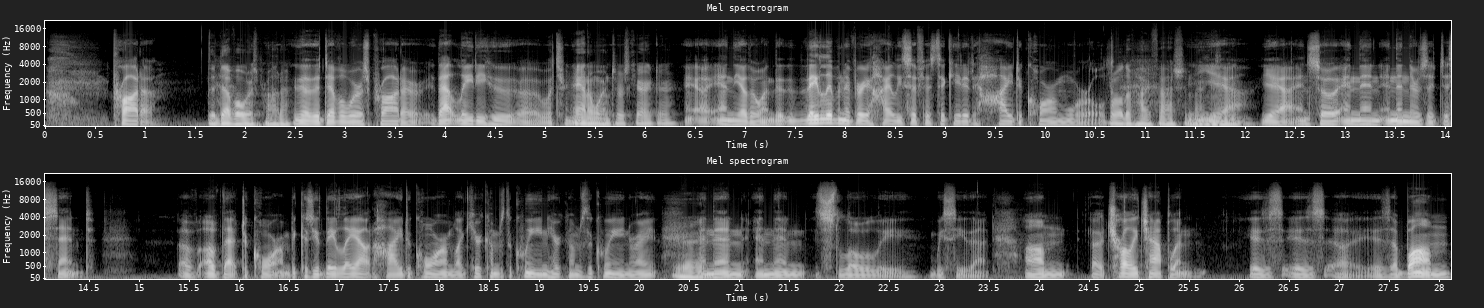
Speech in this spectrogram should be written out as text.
Prada. The devil wears prada The, the Devil Wears Prada. That lady who, uh, what's her name? anna Wintour's character Uh, and the other one. They live in a very highly sophisticated, high decorum world. world of high fashion magazine. Yeah, yeah, and so and then and then there's a descent of of that decorum because you, they lay out high decorum, like here comes the queen, here comes the queen, right? Right. And then and then slowly we see that. Um, uh, Charlie Chaplin is is uh, is a bum,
